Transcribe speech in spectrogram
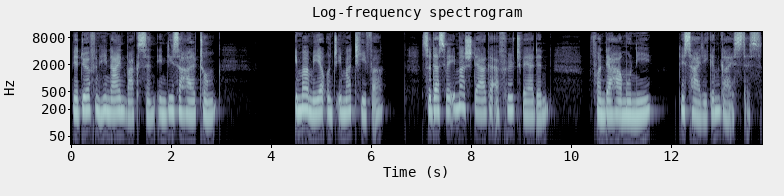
Wir dürfen hineinwachsen in diese Haltung, immer mehr und immer tiefer so dass wir immer stärker erfüllt werden von der Harmonie des Heiligen Geistes.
